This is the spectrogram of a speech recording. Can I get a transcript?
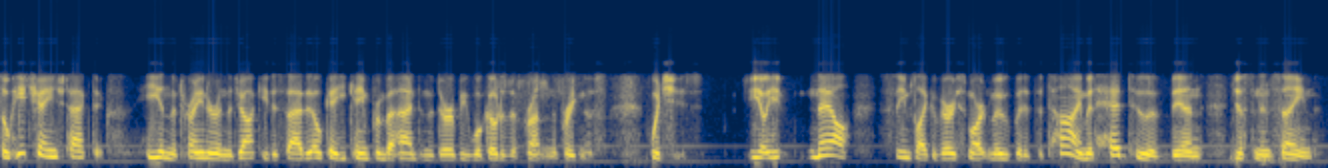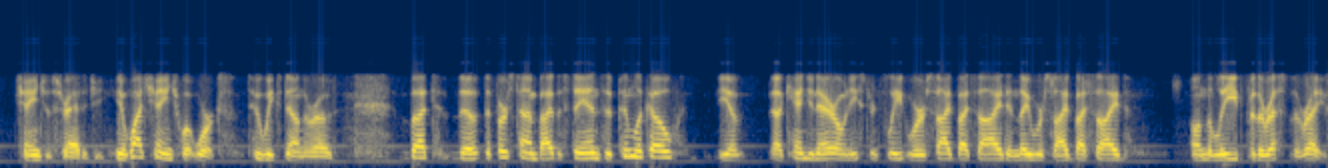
So he changed tactics. He and the trainer and the jockey decided, okay, he came from behind in the Derby, we'll go to the front in the Preakness, which, you know, he, now seems like a very smart move, but at the time it had to have been just an insane change of strategy. You know, why change what works two weeks down the road? But the the first time by the stands at Pimlico, you know, uh, Canonero and Eastern Fleet were side by side, and they were side by side on the lead for the rest of the race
